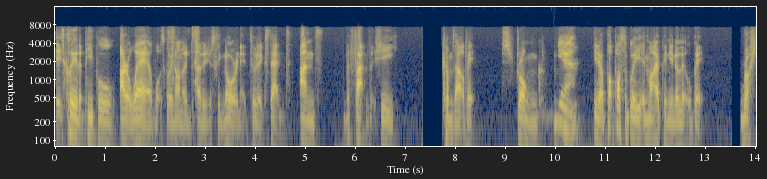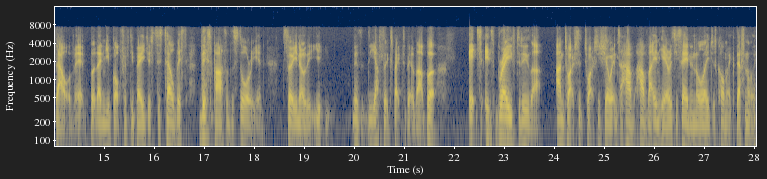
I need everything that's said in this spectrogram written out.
it's clear that people are aware of what's going on and, and are just ignoring it to an extent. And the fact that she comes out of it strong. Yeah. You know, possibly, in my opinion, a little bit rushed out of it. But then you've got 50 pages to tell this this part of the story in. So you know you, you have to expect a bit of that. But it's it's brave to do that and to actually to actually show it and to have have that in here, as you say in an all ages comic, definitely.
